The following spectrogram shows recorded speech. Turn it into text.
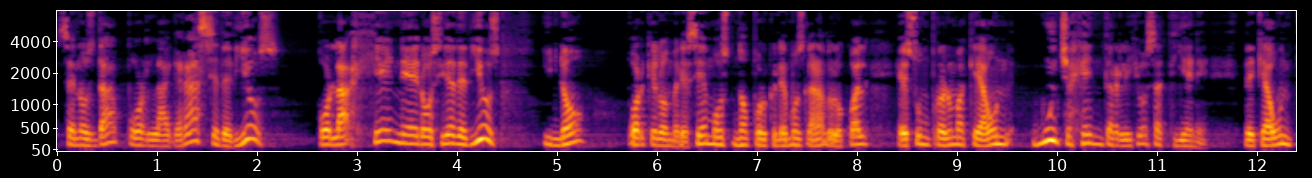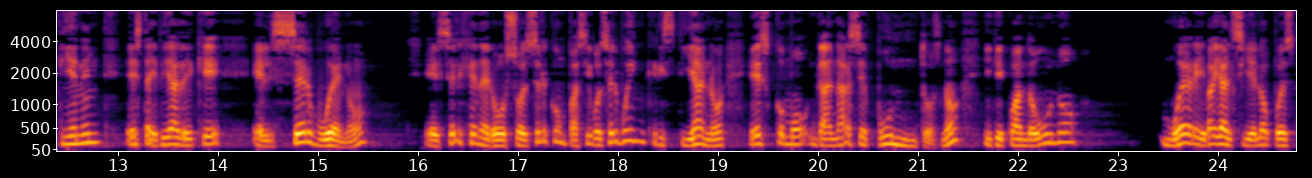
se nos da por la gracia de Dios, por la generosidad de Dios, y no porque lo merecemos, no porque lo hemos ganado, lo cual es un problema que aún mucha gente religiosa tiene, de que aún tienen esta idea de que el ser bueno, el ser generoso, el ser compasivo, el ser buen cristiano es como ganarse puntos, ¿no? Y que cuando uno muere y vaya al cielo, pues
